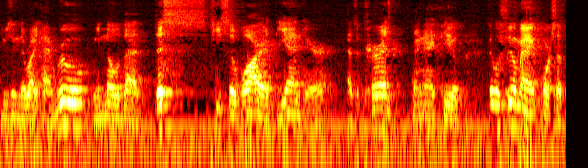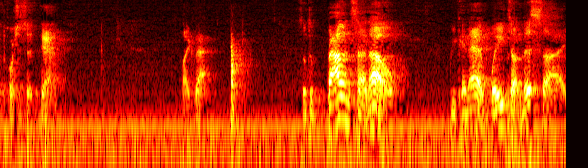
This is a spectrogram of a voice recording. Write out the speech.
using the right-hand rule, we know that this piece of wire at the end here has a current magnetic field, there will feel a magnetic force that pushes it down, like that. So to balance that out, we can add weights on this side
